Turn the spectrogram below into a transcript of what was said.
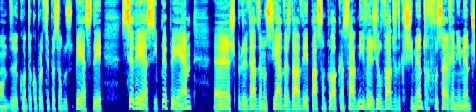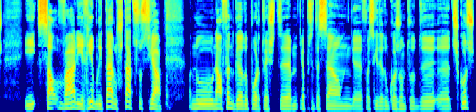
onde conta com a participação do PSD, CDS e PPM. As prioridades anunciadas da AD passam por alcançar níveis elevados de crescimento, reforçar rendimentos e salvar e reabilitar o Estado Social. No, na Alfândega do Porto, esta hum, apresentação uh, foi seguida de um conjunto de uh, discursos.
